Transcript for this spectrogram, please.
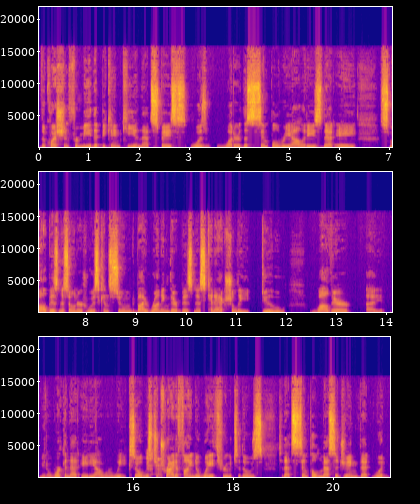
the question for me that became key in that space was what are the simple realities that a small business owner who is consumed by running their business can actually do while they're uh, you know working that 80 hour week so it was to try to find a way through to those to that simple messaging that would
